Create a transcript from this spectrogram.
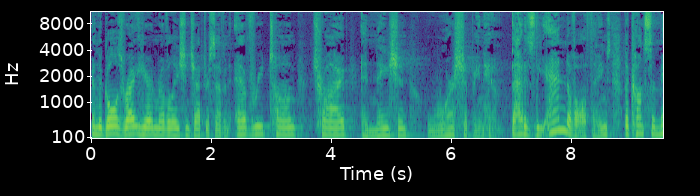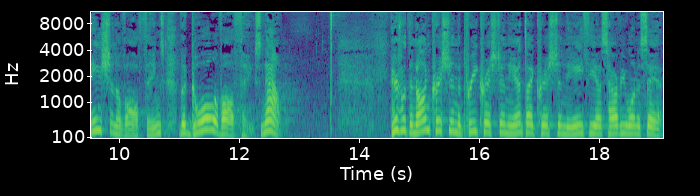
And the goal is right here in Revelation chapter 7. Every tongue, tribe, and nation worshiping Him. That is the end of all things, the consummation of all things, the goal of all things. Now, Here's what the non Christian, the pre Christian, the anti Christian, the atheist, however you want to say it,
